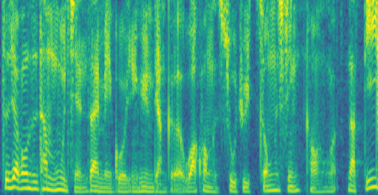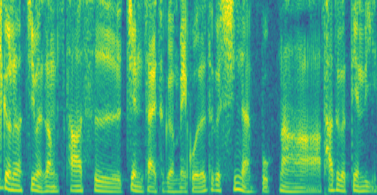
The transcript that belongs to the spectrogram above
这家公司他们目前在美国营运两个挖矿数据中心哦。那第一个呢，基本上它是是建在这个美国的这个西南部，那它这个电力。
